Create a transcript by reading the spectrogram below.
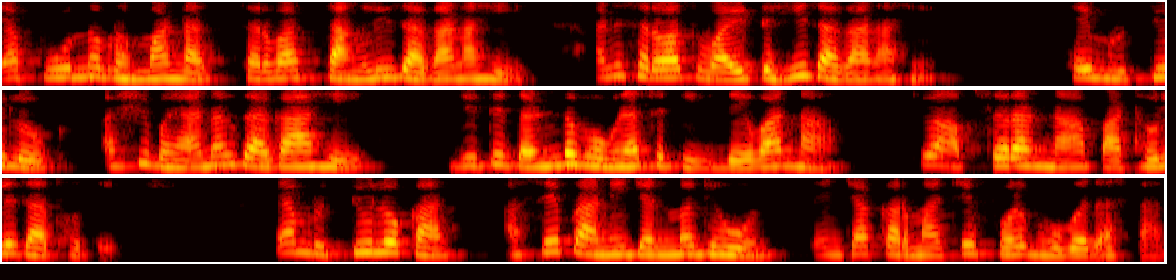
या पूर्ण ब्रह्मांडात सर्वात चांगली जागा नाही आणि सर्वात वाईटही जागा नाही. हे मृत्यूलोक अशी भयानक जागा आहे जिथे दंड भोगण्यासाठी देवांना किंवा अप्सरांना पाठवले जात होते. या मृत्यूलोकात असे प्राणी जन्म घेऊन त्यांच्या कर्माचे फळ भोगत असतात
